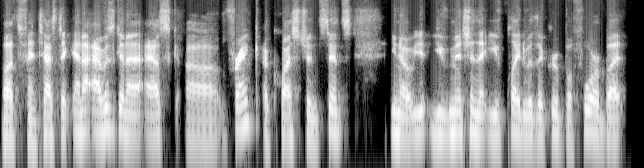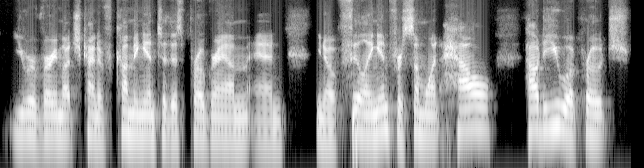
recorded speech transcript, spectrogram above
Well, that's fantastic. And I was going to ask uh, Frank a question since, you know, you, have mentioned that you've played with the group before, but you were very much kind of coming into this program and, you know, filling in for someone. How, how do you approach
